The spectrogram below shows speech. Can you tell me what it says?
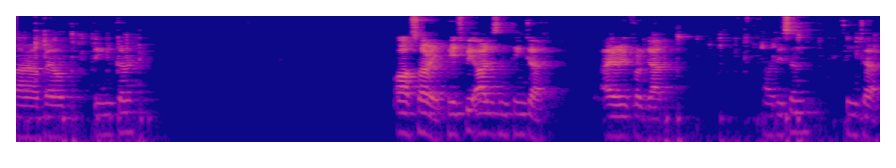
Laravel Tinker oh sorry PHP Artisan Tinker I already forgot. Artisan Tinker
